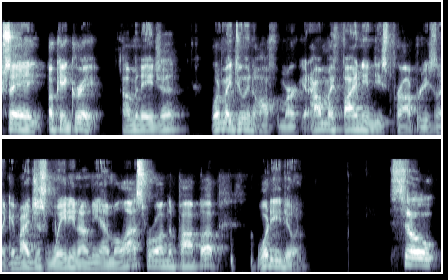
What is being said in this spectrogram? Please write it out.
say, okay, great, I'm an agent. What am I doing off market? How am I finding these properties? Like, am I just waiting on the MLS for one to pop up? What are you doing? So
